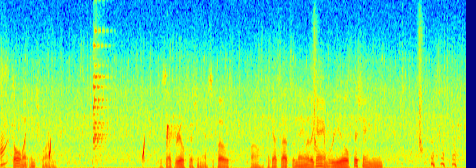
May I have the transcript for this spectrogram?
he stole my inchworm. It's like real fishing, I suppose. Well, I guess that's the name of the game, Reel Fishing.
